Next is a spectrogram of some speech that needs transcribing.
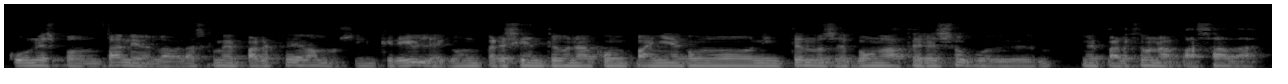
con un espontáneo. La verdad es que me parece, vamos, increíble que un presidente de una compañía como Nintendo se ponga a hacer eso, pues me parece una pasada.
